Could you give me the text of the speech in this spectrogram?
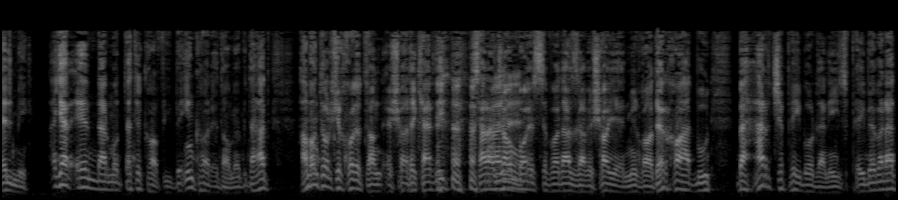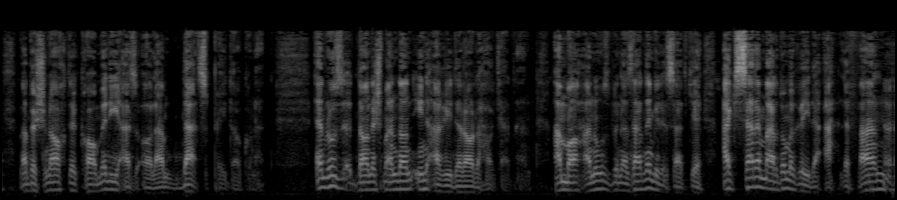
علمی اگر علم در مدت کافی به این کار ادامه بدهد همانطور که خودتان اشاره کردید سرانجام بله. با استفاده از روش های علمی قادر خواهد بود به هر چه پی بردنیز پی ببرد و به شناخت کاملی از عالم دست پیدا کند امروز دانشمندان این عقیده را رها کردند. اما هنوز به نظر نمی رسد که اکثر مردم غیر اهل فن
